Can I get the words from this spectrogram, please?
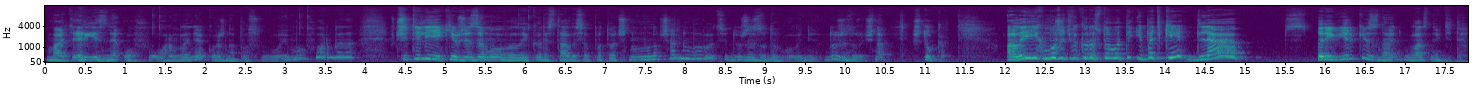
мають різне оформлення, кожна по-своєму оформлена. Вчителі, які вже замовили і користалися в поточному навчальному році, дуже задоволені, дуже зручна штука. Але їх можуть використовувати і батьки для перевірки знань власних дітей.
